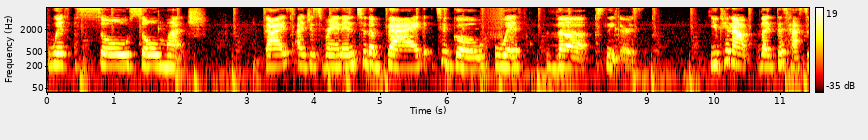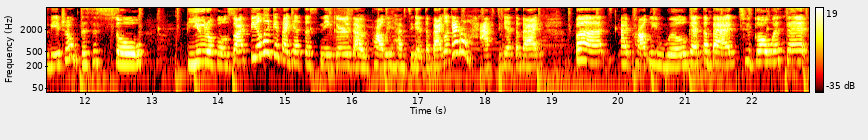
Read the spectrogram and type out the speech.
with so so much. Guys i just ran into the bag to go with the sneakers. You cannot like this has to be a joke. This is so beautiful. So i feel like if i get the sneakers i would probably have to get the bag. Like i don't have to get the bag but i probably will get the bag to go with it.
